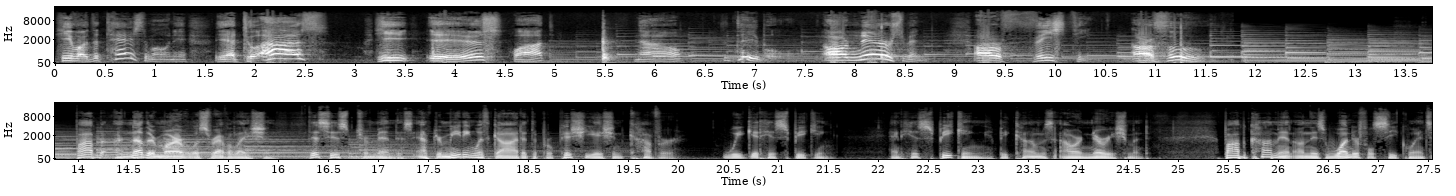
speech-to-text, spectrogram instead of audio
He was the testimony. Yet to us, he is what? Now, the table. Our nourishment, our feasting, our food. Bob, another marvelous revelation. This is tremendous. After meeting with God at the propitiation cover, we get His speaking, and His speaking becomes our nourishment. Bob, comment on this wonderful sequence.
